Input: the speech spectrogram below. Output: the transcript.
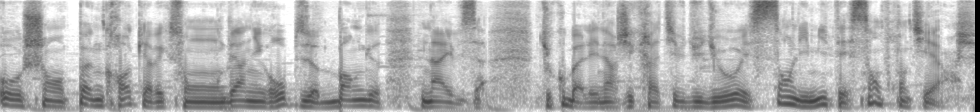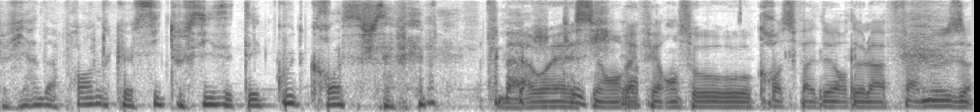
au chant punk rock avec son dernier groupe The Bang Knives. Du coup, bah, l'énergie créative du duo est sans limite et sans frontières. Je viens d'apprendre que C2C c'était coup de cross, je savais. Bah ouais, c'est en référence au crossfader de la fameuse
